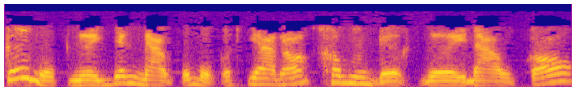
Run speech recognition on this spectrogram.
cứ một người dân nào của một quốc gia đó không được người nào có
